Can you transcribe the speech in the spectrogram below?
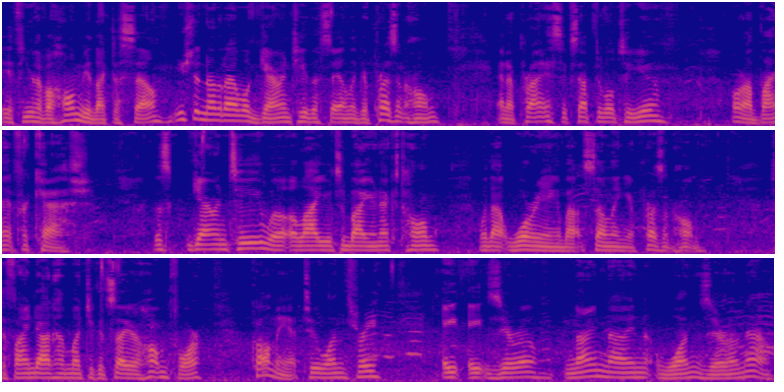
If you have a home you'd like to sell, you should know that I will guarantee the sale of your present home at a price acceptable to you, or I'll buy it for cash. This guarantee will allow you to buy your next home without worrying about selling your present home. To find out how much you could sell your home for, call me at 213 880 9910 now.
